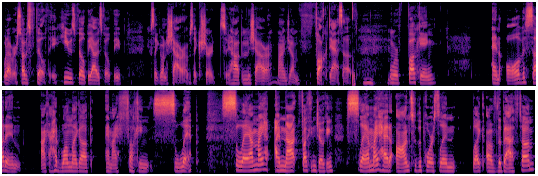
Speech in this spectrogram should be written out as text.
whatever. So I was filthy. He was filthy. I was filthy. He was like, "You want to shower?" I was like, "Sure." So you hop in the shower. Mind you, I'm fucked ass up. and we're fucking, and all of a sudden, like I had one leg up, and I fucking slip, slam my. I'm not fucking joking. Slam my head onto the porcelain like of the bathtub.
